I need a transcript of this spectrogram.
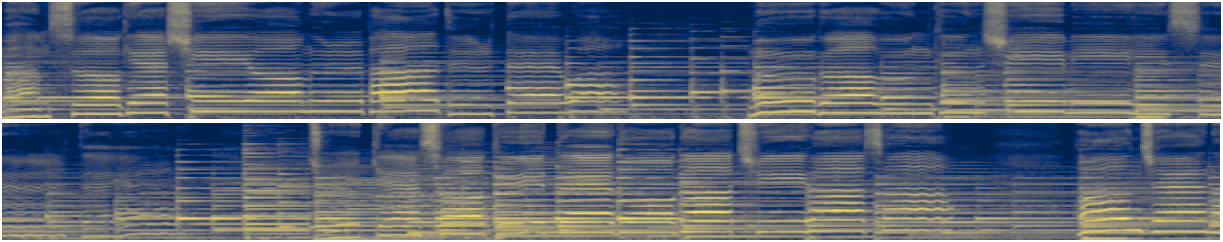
마음속에 시험을 받을 근심이 있을 때에 주께서 그때도 같이 하사 언제나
